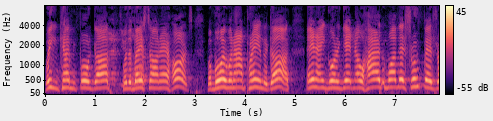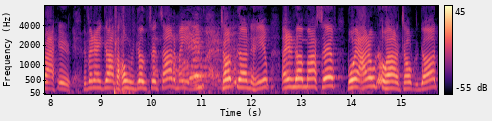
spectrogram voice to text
We can come before God with the best on our hearts. But boy, when I'm praying to God, it ain't going to get no higher than what this roof is right here. If it ain't got the Holy Ghost inside of me and you interpret unto Him, and of myself, boy, I don't know how to talk to God.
